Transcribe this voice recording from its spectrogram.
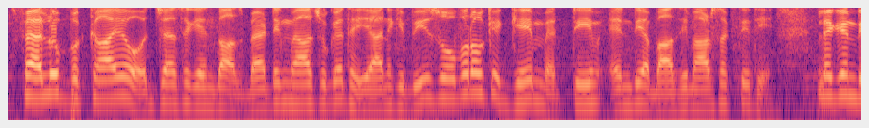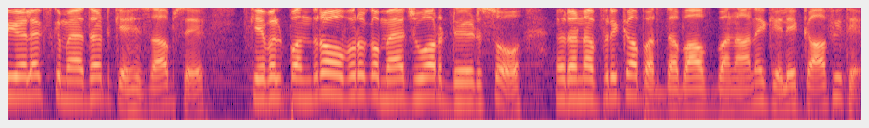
फैलू बकायो जैसे गेंदबाज बैटिंग में आ चुके थे, यानी कि 20 ओवरों के गेम में टीम इंडिया बाजी मार सकती थी। लेकिन डीएलएक्स के मेथड के हिसाब से केवल 15 ओवरों का मैच हुआ और 150 रन अफ्रीका पर दबाव बनाने के लिए काफ़ी थे।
